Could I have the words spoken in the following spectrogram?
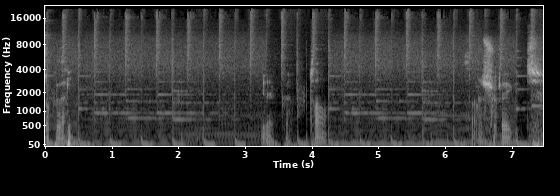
Çok güzel. Bir dakika. Tamam. Sen şuraya git.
